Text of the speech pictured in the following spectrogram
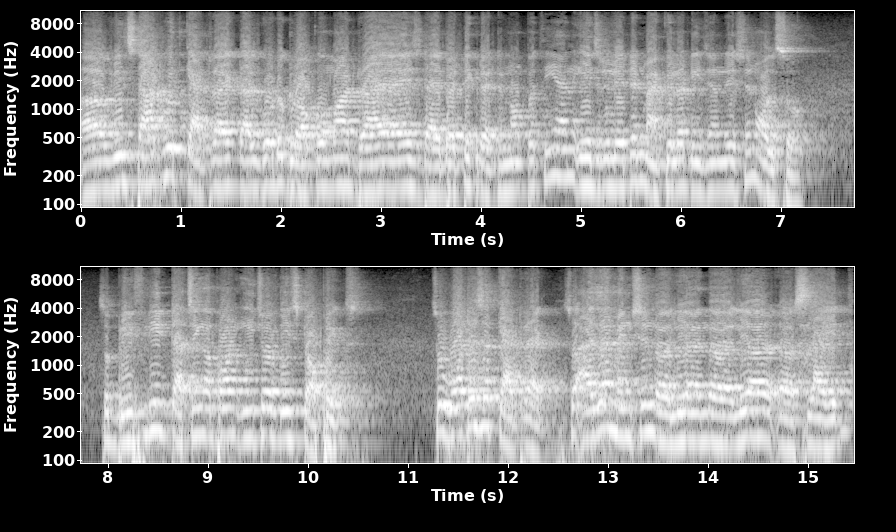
Uh, we'll start with cataract, I'll go to glaucoma, dry eyes, diabetic retinopathy and age-related macular degeneration also. So briefly touching upon each of these topics. So what is a cataract? So as I mentioned earlier in the earlier uh, slide,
